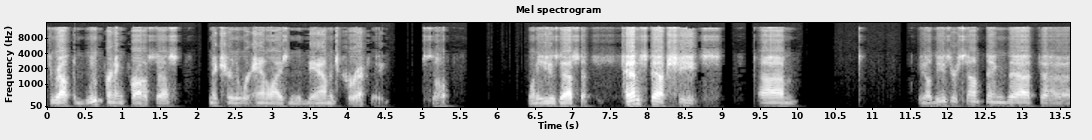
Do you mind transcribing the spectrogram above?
throughout the blueprinting process make sure that we're analyzing the damage correctly. So, want to use that stuff. Ten-step sheets. Um, you know, these are something that, uh,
